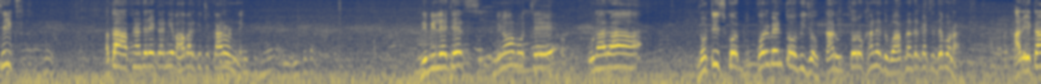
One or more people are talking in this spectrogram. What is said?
সিক্স অর্থাৎ আপনাদের এটা নিয়ে ভাবার কিছু কারণ নেই। প্রিভিলেজের নিয়ম হচ্ছে ওনারা নোটিশ করবেন তো অভিযোগ তার উত্তর ওখানে দেবো আপনাদের কাছে দেব না। আর এটা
